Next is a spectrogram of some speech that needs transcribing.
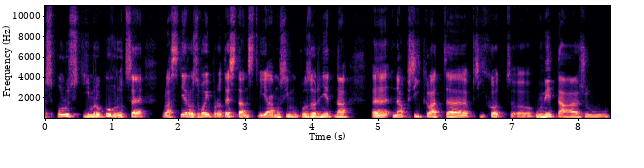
spolu s tím ruku v ruce vlastně rozvoj protestantství. Já musím upozornit na uh, například příchod unitářů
